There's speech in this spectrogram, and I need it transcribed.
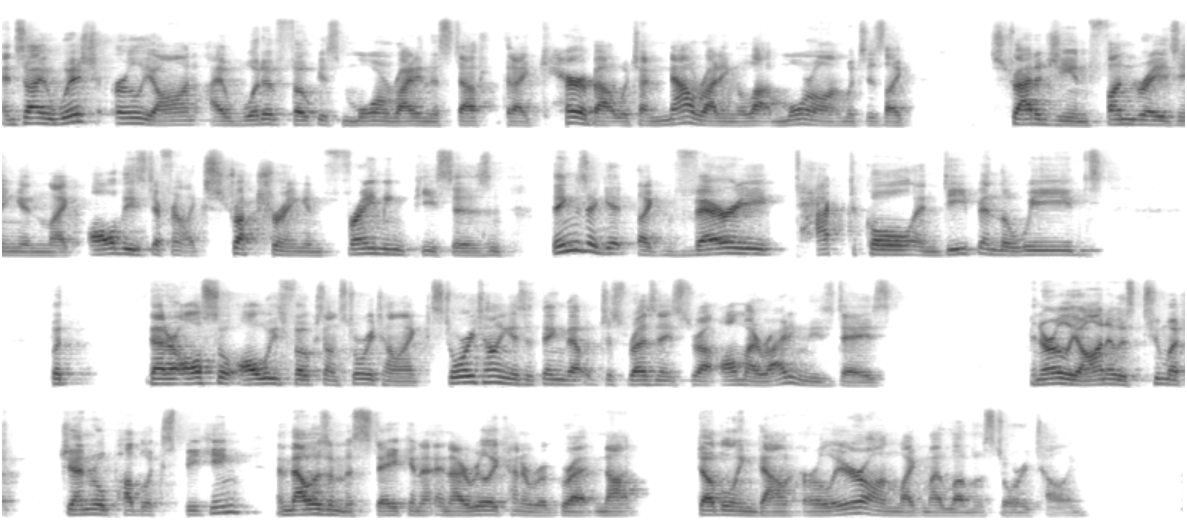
And so I wish early on I would have focused more on writing the stuff that I care about, which I'm now writing a lot more on, which is like strategy and fundraising and like all these different like structuring and framing pieces and things that get like very tactical and deep in the weeds, but that are also always focused on storytelling. Like storytelling is a thing that just resonates throughout all my writing these days. And early on, it was too much general public speaking. And that was a mistake. And, and I really kind of regret not doubling down earlier on like my love of storytelling.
